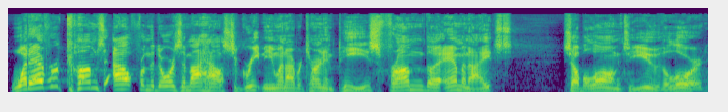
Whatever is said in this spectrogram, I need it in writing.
whatever comes out from the doors of my house to greet me when I return in peace from the Ammonites shall belong to you, the Lord,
